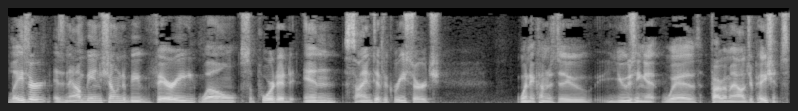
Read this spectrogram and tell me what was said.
laser is now being shown to be very well supported in scientific research when it comes to using it with fibromyalgia patients.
